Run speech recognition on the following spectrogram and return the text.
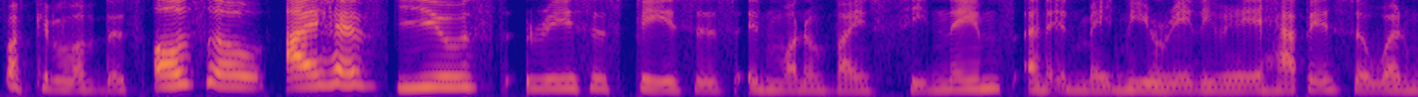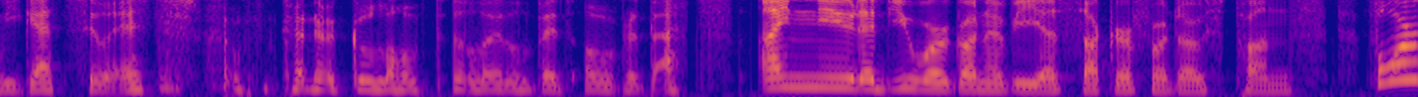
Fucking love this. Also, I have used Reese's Pieces in one of my scene names and it made me really, really happy. So when we get to it, I'm gonna gloat a little bit over that. I knew that you were gonna be a sucker for those puns. For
